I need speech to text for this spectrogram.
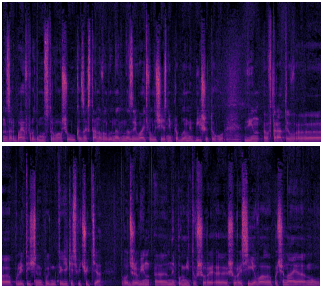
Назарбаєв продемонстрував, що у Казахстану назрівають величезні проблеми. Більше того, він втратив політичне якесь відчуття. Отже, він е, не помітив, що, е, Росія починає ну,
